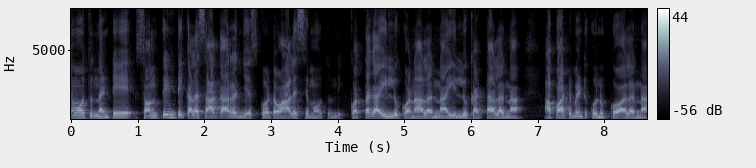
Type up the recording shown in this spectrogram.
ఏమవుతుందంటే సొంతింటి కళ సాకారం చేసుకోవటం ఆలస్యం అవుతుంది కొత్తగా ఇల్లు కొనాలన్నా ఇల్లు కట్టాలన్నా అపార్ట్మెంట్ కొనుక్కోవాలన్నా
